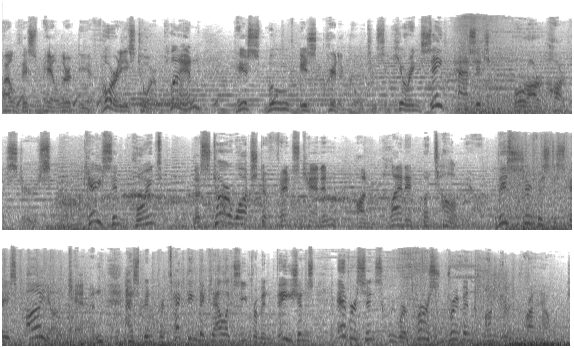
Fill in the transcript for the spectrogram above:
While this may alert the authorities to our plan, this move is critical to securing safe passage for our harvesters. Case in point, the Star Watch defense cannon on planet Batalia. This surface-to-space ion cannon has been protecting the galaxy from invasions ever since we were first driven underground.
